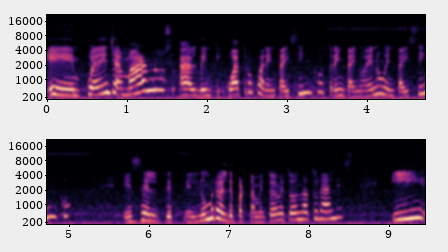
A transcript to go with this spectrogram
Eh, pueden llamarnos al 2445 3995. Es el, el número del Departamento de Métodos Naturales y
